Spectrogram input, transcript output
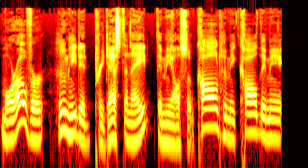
Moreover, whom he did predestinate, them he also called. Whom he called, them he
